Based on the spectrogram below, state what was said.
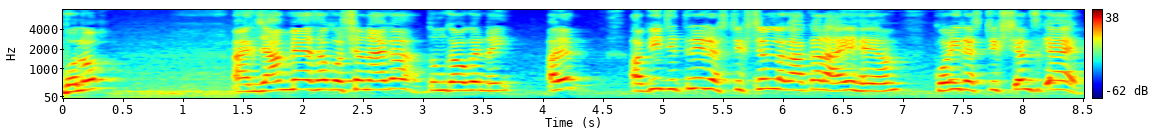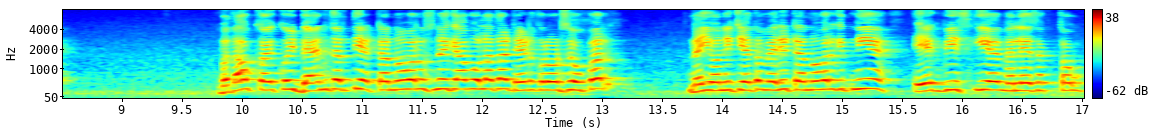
बोलो एग्ज़ाम में ऐसा क्वेश्चन आएगा, तुम कहोगे नहीं। अरे, अभी जितनी रेस्ट्रिक्शन लगाकर आए हैं हम कोई रेस्ट्रिक्शंस क्या है? बताओ, कोई कोई बैन करती है? टर्नओवर उसने क्या बोला था? डेढ़ करोड़ से ऊपर? नहीं होनी चाहिए तो मेरी टर्नओवर कितनी है? एक बीस की है, मैं ले सकता हूँ।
